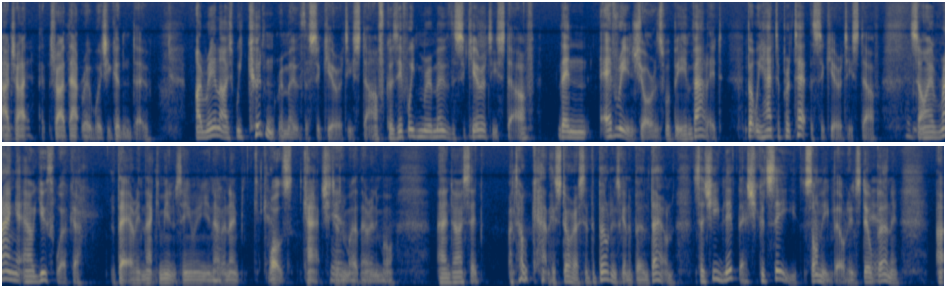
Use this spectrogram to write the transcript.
I tried, tried that route, which he couldn't do. I realised we couldn't remove the security staff because if we remove the security staff, then every insurance would be invalid. But we had to protect the security staff. So I rang our youth worker there in that community. You know, her name was Kat. She Yeah. doesn't work there anymore. And I said, I told Kat this story. I said, the building's going to burn down. So she lived there. She could see Sony building still Yeah. burning. Uh,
